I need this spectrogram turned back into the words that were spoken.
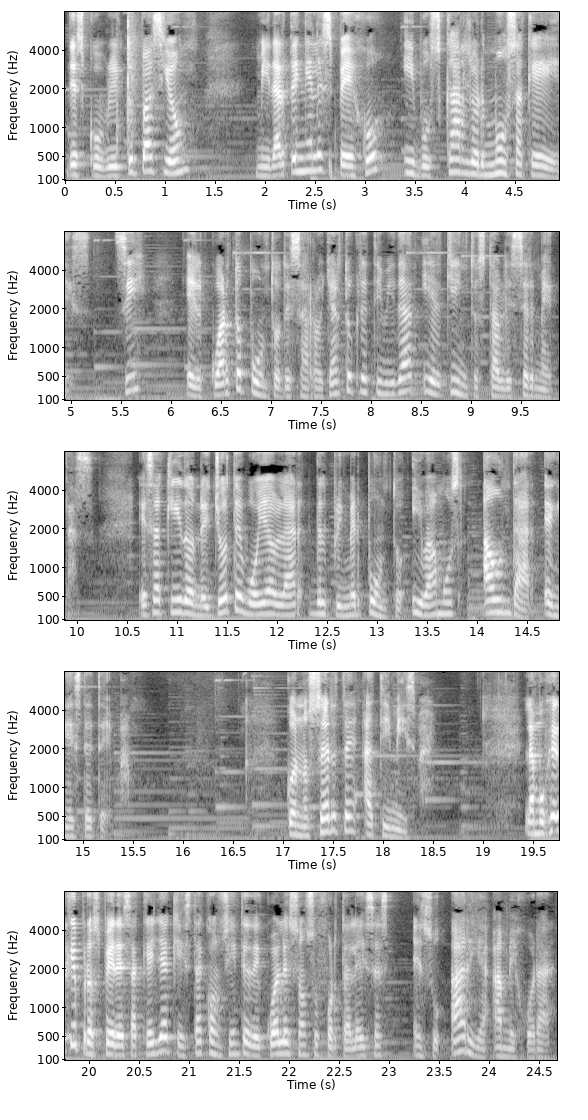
descubrir tu pasión, mirarte en el espejo y buscar lo hermosa que es. ¿Sí? El cuarto punto, desarrollar tu creatividad y el quinto, establecer metas. Es aquí donde yo te voy a hablar del primer punto y vamos a ahondar en este tema. Conocerte a ti misma. La mujer que prospera es aquella que está consciente de cuáles son sus fortalezas en su área a mejorar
